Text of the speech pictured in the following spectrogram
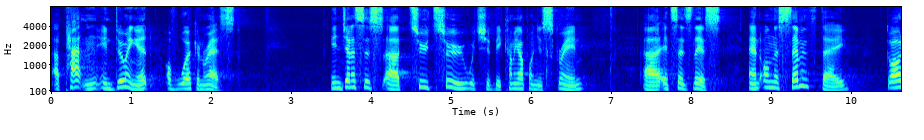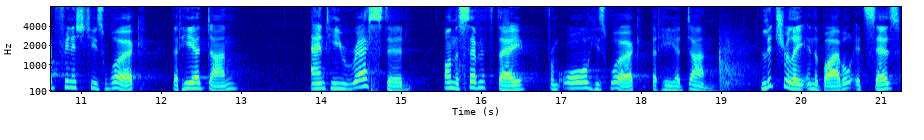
a pattern in doing it of work and rest. In Genesis uh, 2 2, which should be coming up on your screen, uh, it says this And on the seventh day, God finished his work that he had done, and he rested on the seventh day from all his work that he had done. Literally in the Bible, it says,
